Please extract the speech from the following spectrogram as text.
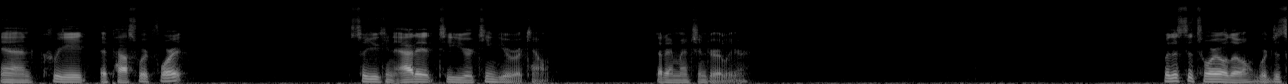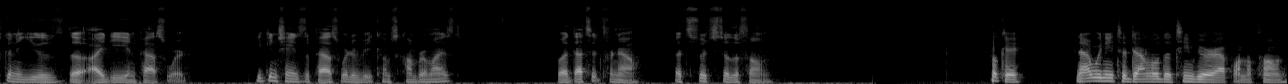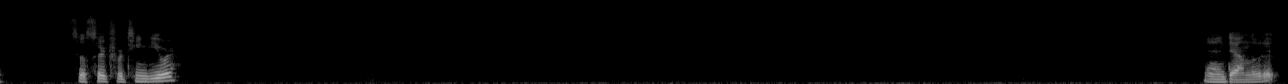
and create a password for it so you can add it to your TeamViewer account that I mentioned earlier. For this tutorial though, we're just going to use the ID and password. You can change the password if it becomes compromised, but that's it for now. Let's switch to the phone. Okay, now we need to download the TeamViewer app on the phone. So search for TeamViewer. And download it.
